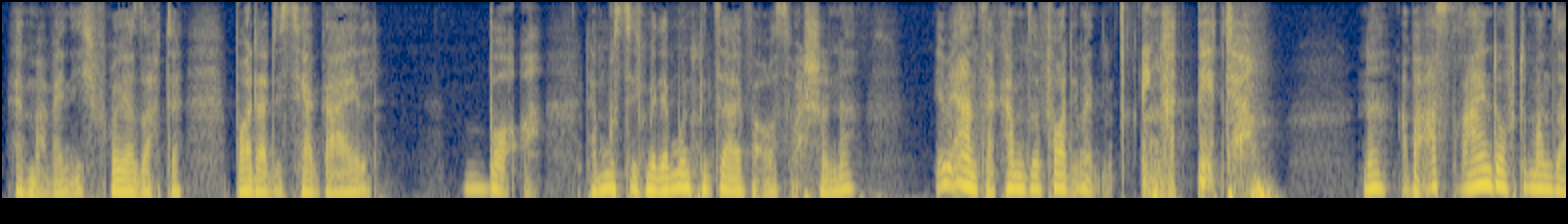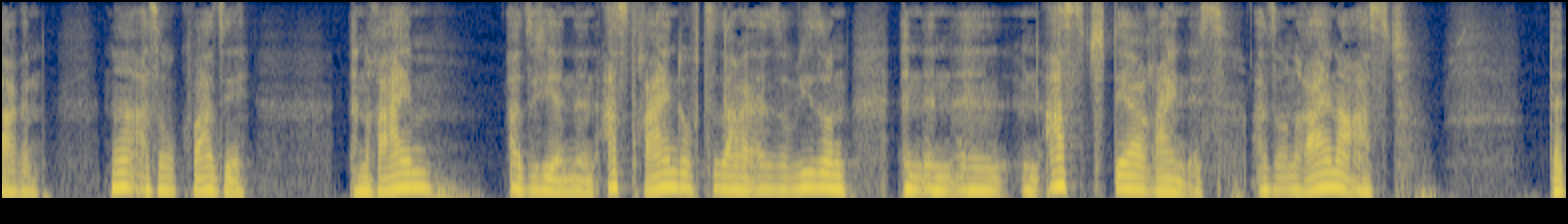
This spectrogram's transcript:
Hör mal, wenn ich früher sagte, boah, das ist ja geil. Boah, da musste ich mir den Mund mit Seife auswaschen, ne? Im Ernst, da kam sofort immer, Ingrid, bitte. Ne? Aber Ast rein durfte man sagen. Ne? Also quasi ein Reim, also hier ein Ast rein durfte sagen, also wie so ein, ein, ein, ein Ast, der rein ist. Also ein reiner Ast. Das,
